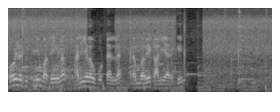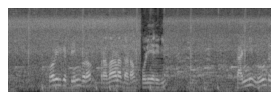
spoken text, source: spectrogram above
கோவிலை சுற்றியும் பார்த்தீங்கன்னா அதிக அளவு கூட்டம் இல்லை ரொம்பவே காலியாக இருக்குது கோவிலுக்கு பின்புறம் பிரதான தடம் புலியருவி. தண்ணி மூன்று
